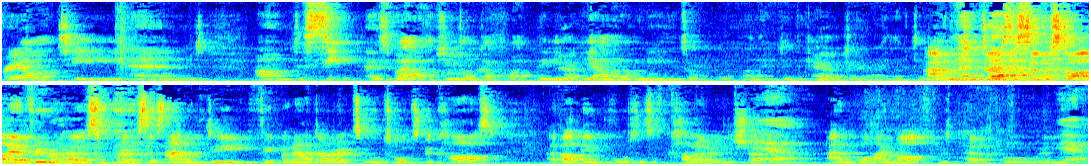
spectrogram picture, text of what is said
frailty and um, deceit as well. If you Mm. look up what the Yeah. yellow means, or when I did the character, I looked at Andy it. does this at the start of every rehearsal process. Andy Fickman, our director, will talk to the cast about the importance of colour in the show Yeah. and why Martha was purple and Yeah.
